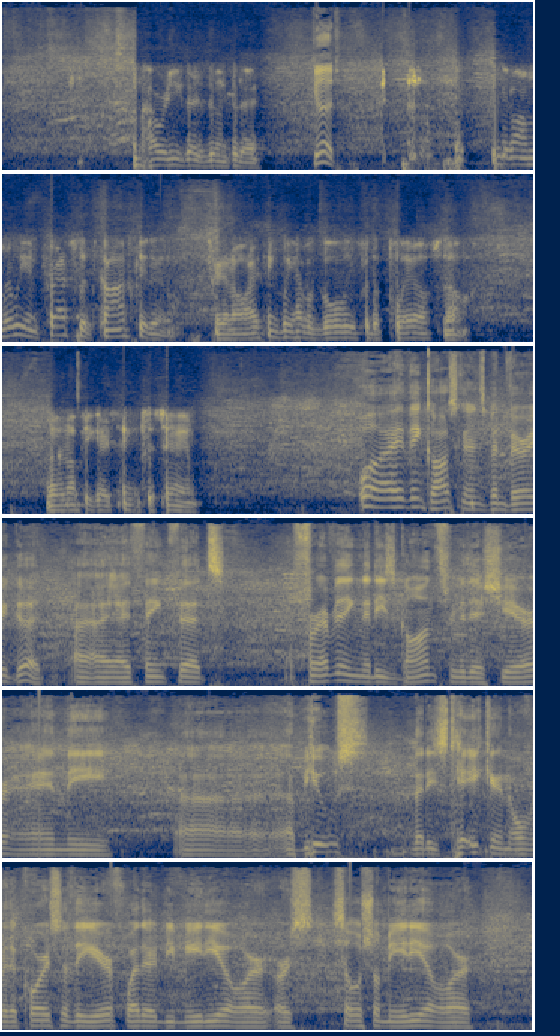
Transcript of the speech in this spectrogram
How are you guys doing today? Good. You know, I'm really impressed with Koskinen. You know, I think we have a goalie for the playoffs now. I don't know if you guys think the same. Well, I think Koskinen's been very good. I, I think that for everything that he's gone through this year and the uh, abuse that he's taken over the course of the year, whether it be media or, or social media or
